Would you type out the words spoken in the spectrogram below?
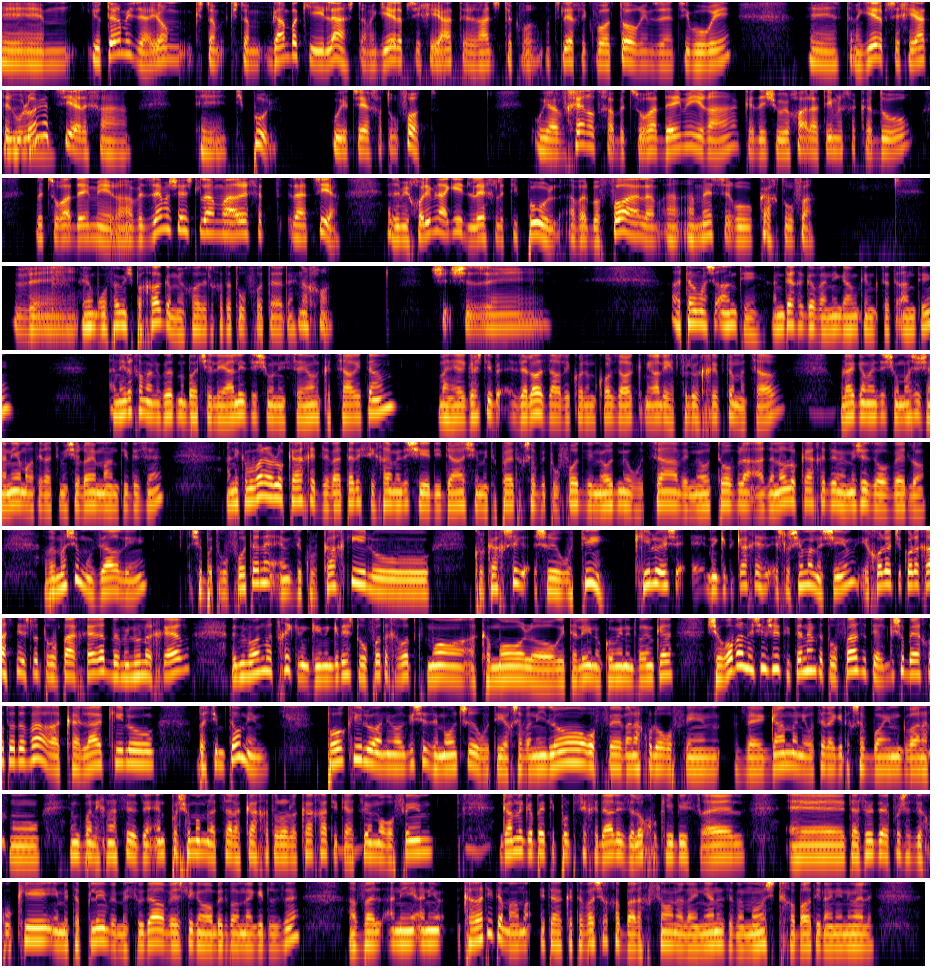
אה, יותר מזה, היום, כשאתה, כשאתה, גם בקהילה, כשאתה מגיע לפסיכיאטר, עד שאתה כבר מצליח לקבוע תור, אם זה ציבורי, אה, אז אתה מגיע לפסיכיאטר, mm. הוא לא יציע לך אה, טיפול, הוא יציע לך תרופות. הוא יאבחן אותך בצורה די מהירה, כדי שהוא יוכל להתאים לך כדור בצורה די מהירה, וזה מה שיש למערכת להציע. אז הם יכולים להגיד, לך לטיפול, אבל בפועל המסר הוא, קח תרופה. ו... היום רופא משפחה גם יכול לתת לך את התרופות האלה. נכון. ש- שזה... אתה ממש אנטי. אני, דרך אגב, אני גם כן קצת אנטי. אני אגיד לך מהנקודת מבט שלי, היה לי איזשהו ניסיון קצר איתם, ואני הרגשתי, זה לא עזר לי קודם כל, זה רק נראה לי אפילו החריף את המצב. אולי גם איזשהו משהו שאני אמרתי לעצמי שלא האמנתי בזה. אני כמובן לא לוקח את זה, והייתה לי שיחה עם איזושהי ידידה שמטופלת עכשיו בתרופות והיא מאוד מרוצה ומאוד טוב לה, אז אני לא לוקח את זה ממי שזה עובד לו. אבל מה שמוזר לי, שבתרופות האלה זה כל כך כאילו, כל כך שרירותי. כאילו יש, נגיד, קח 30 אנשים, יכול להיות שכל אחד יש לו תרופה אחרת במינון אחר, וזה מאוד מצחיק, כי נגיד יש תרופות אחרות כמו אקמול או ריטלין או כל מיני דברים כאלה, שרוב האנשים שתיתן להם את התרופה הזאת ירגישו בערך אותו דבר, הקלה כאילו בסימפטומים. פה כאילו אני מרגיש שזה מאוד שרירותי. עכשיו, אני לא רופא ואנחנו לא רופאים, וגם אני רוצה להגיד עכשיו, בוא, אם כבר אנחנו, אם כבר נכנסתי לזה, אין פה שום המלצה לקחת או לא לקחת, תתייעצו עם הרופאים. גם לגבי טיפול פסיכידלי, זה לא חוקי בישראל. Uh, תעשו את זה איפה שזה חוקי, עם מטפלים ומסודר, ויש לי גם הרבה דברים להגיד על זה. אבל אני, אני קראתי את, המאמר, את הכתבה שלך באלכסון על העניין הזה, וממש התחברתי לעניינים האלה.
